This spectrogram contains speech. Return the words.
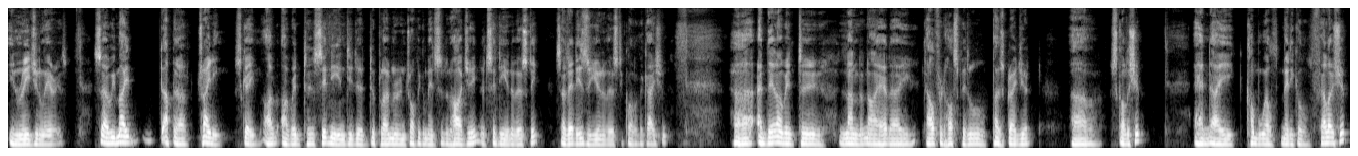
in regional areas. So we made up a training scheme. I, I, went to Sydney and did a diploma in tropical medicine and hygiene at Sydney University. So that is a university qualification. Uh, and then I went to London. I had a Alfred Hospital postgraduate uh, scholarship and a Commonwealth Medical Fellowship.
